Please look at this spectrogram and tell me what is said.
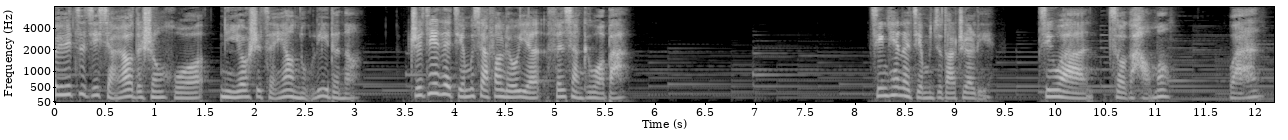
对于自己想要的生活，你又是怎样努力的呢？直接在节目下方留言分享给我吧。今天的节目就到这里，今晚做个好梦。晚安。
